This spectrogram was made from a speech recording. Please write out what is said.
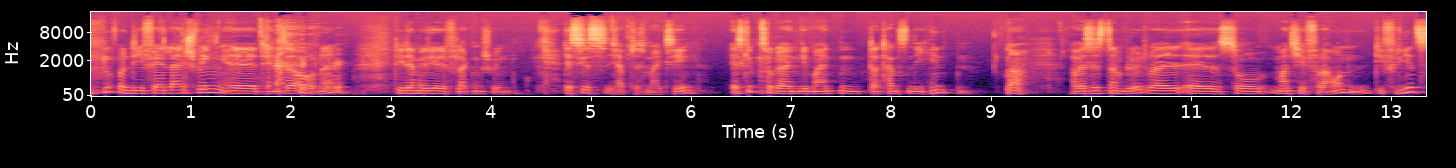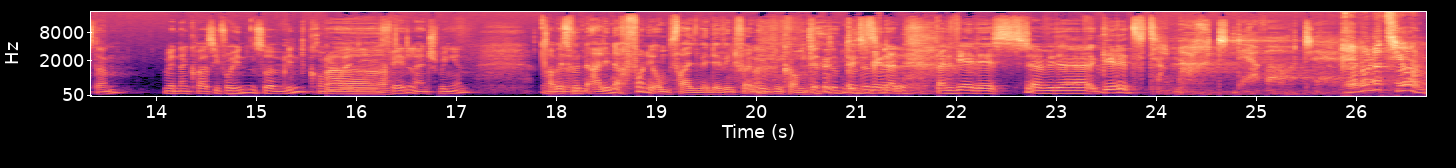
Und die Fähnlein-Schwing-Tänzer auch, ne? Die damit ihre Flaggen schwingen. Das ist, ich habe das mal gesehen. Es gibt sogar in Gemeinden, da tanzen die hinten. Ah. Aber es ist dann blöd, weil äh, so manche Frauen, die friert es dann, wenn dann quasi vor hinten so ein Wind kommt, weil Ah. die Fähnlein schwingen. Aber es würden alle nach vorne umfallen, wenn der Wind von hinten kommt. dann Das wär dann dann wäre das ja wieder geritzt. Macht der Worte. Revolution.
